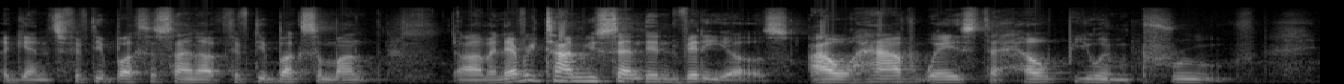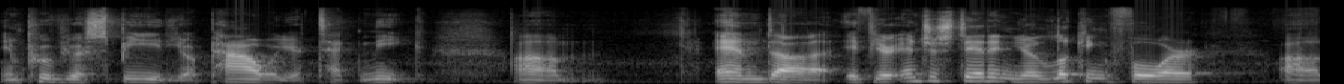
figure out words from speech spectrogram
Again, it's 50 bucks to sign up, 50 bucks a month. Um, and every time you send in videos, I will have ways to help you improve, improve your speed, your power, your technique. Um, and uh, if you're interested and you're looking for uh,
